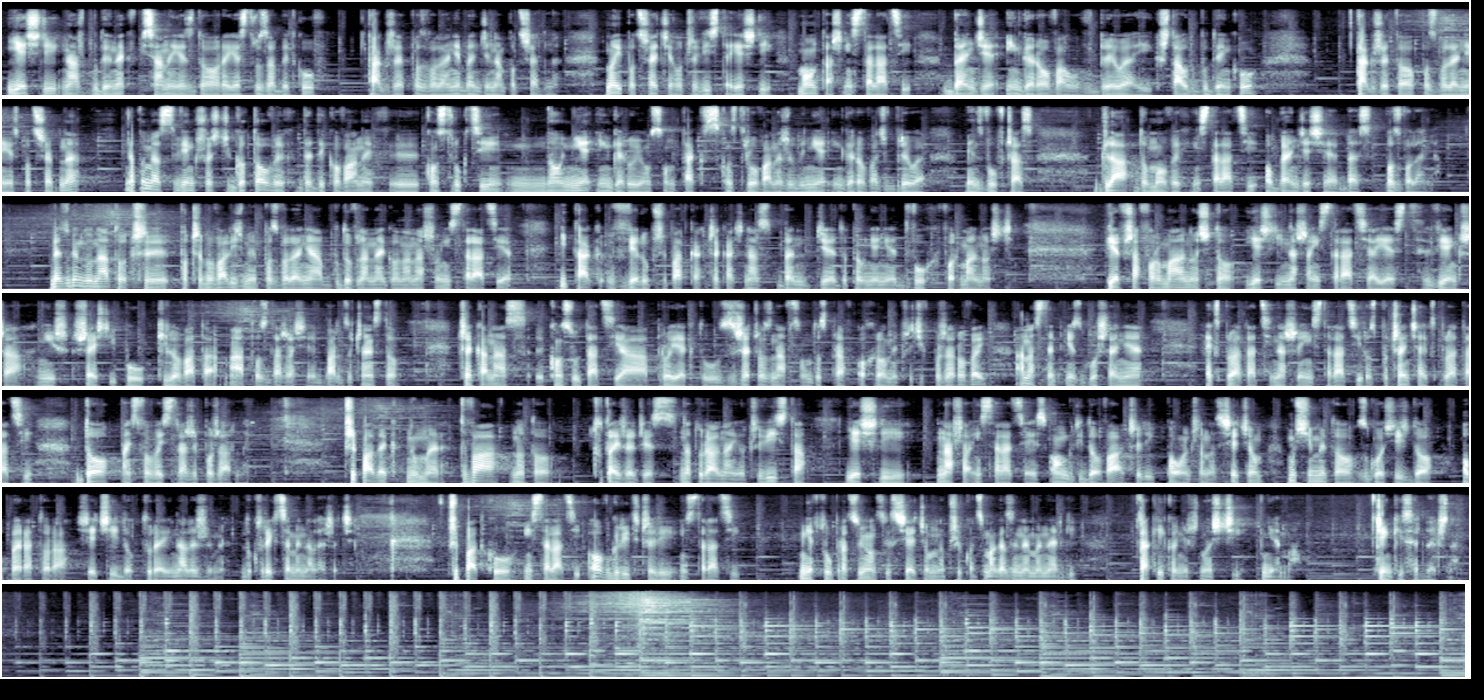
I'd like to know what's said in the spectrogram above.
Jeśli nasz budynek wpisany jest do rejestru zabytków, także pozwolenie będzie nam potrzebne. No i po trzecie, oczywiste, jeśli montaż instalacji będzie ingerował w bryłę i kształt budynku, także to pozwolenie jest potrzebne. Natomiast większość gotowych, dedykowanych y, konstrukcji no, nie ingerują, są tak skonstruowane, żeby nie ingerować w bryłę, więc wówczas dla domowych instalacji obędzie się bez pozwolenia. Bez względu na to, czy potrzebowaliśmy pozwolenia budowlanego na naszą instalację, i tak w wielu przypadkach czekać nas będzie dopełnienie dwóch formalności. Pierwsza formalność to jeśli nasza instalacja jest większa niż 6,5 kW, a to zdarza się bardzo często, czeka nas konsultacja projektu z rzeczoznawcą do spraw ochrony przeciwpożarowej, a następnie zgłoszenie eksploatacji naszej instalacji, rozpoczęcia eksploatacji do Państwowej Straży Pożarnej. Przypadek numer dwa, no to tutaj rzecz jest naturalna i oczywista. Jeśli nasza instalacja jest on-gridowa, czyli połączona z siecią, musimy to zgłosić do operatora sieci, do której należymy, do której chcemy należeć. W przypadku instalacji off-grid, czyli instalacji niewspółpracujących z siecią, na przykład z magazynem energii, takiej konieczności nie ma. Dzięki serdeczne.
